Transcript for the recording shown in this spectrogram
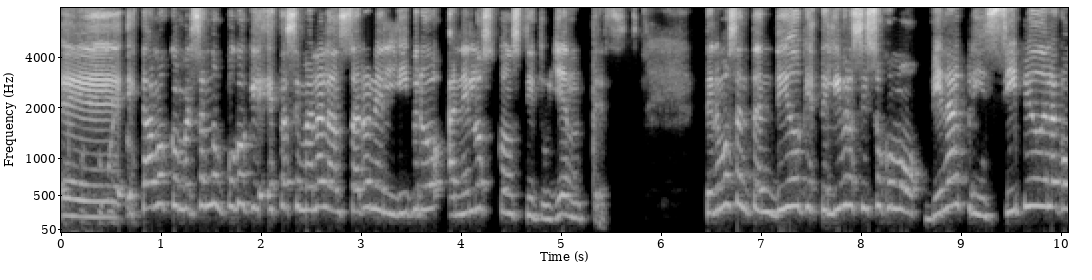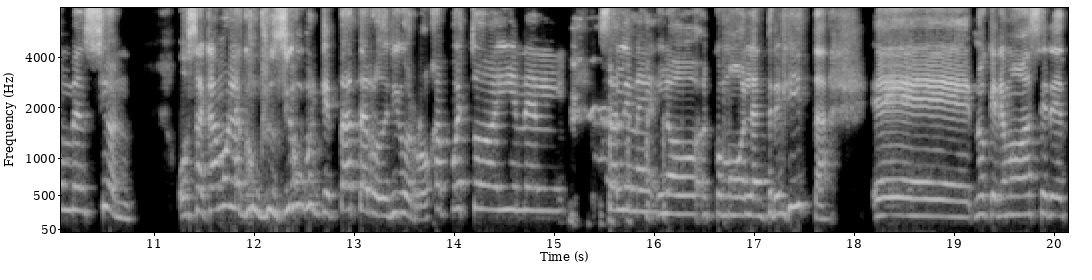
eh, estábamos conversando un poco que esta semana lanzaron el libro Anhelos Constituyentes. Tenemos entendido que este libro se hizo como bien al principio de la convención. o sacamos la conclusión porque está hasta Rodrigo Rojas puesto ahí en el, sale como la entrevista. Eh, no queremos hacer, eh,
